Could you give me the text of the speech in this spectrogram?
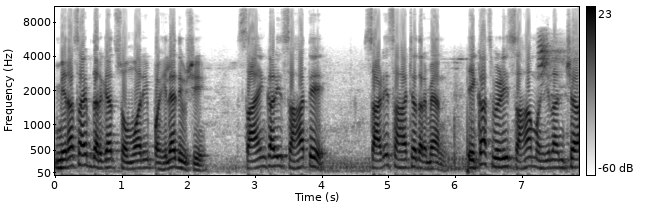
मिरासाहेब दर्ग्यात सोमवारी पहिल्या दिवशी सायंकाळी सहा ते साडेसहाच्या दरम्यान एकाच वेळी सहा महिलांच्या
